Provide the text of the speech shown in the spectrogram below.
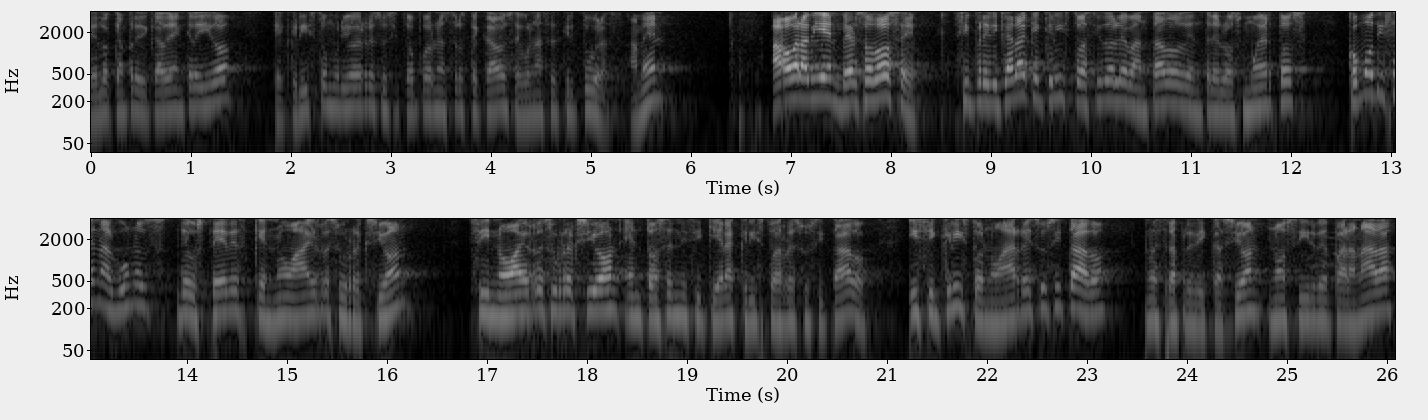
¿Qué es lo que han predicado y han creído? Que Cristo murió y resucitó por nuestros pecados según las escrituras. Amén. Ahora bien, verso 12. Si predicara que Cristo ha sido levantado de entre los muertos, ¿cómo dicen algunos de ustedes que no hay resurrección? Si no hay resurrección, entonces ni siquiera Cristo ha resucitado. Y si Cristo no ha resucitado, nuestra predicación no sirve para nada,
